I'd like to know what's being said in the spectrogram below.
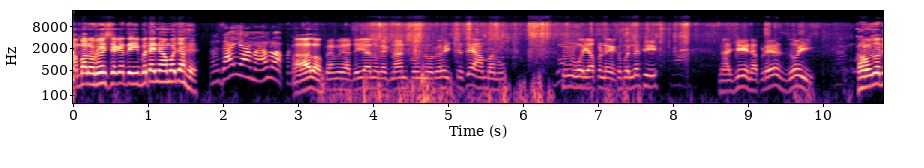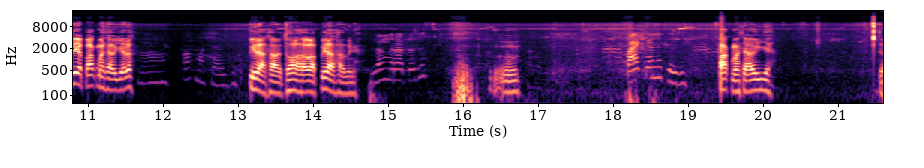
આંબાનો રહસ્ય કે એ બતાવીને આંબો જાશે હવે જઈએ આમાં હાલો આપણે. હાલો ફેમિલી દયાનું કંઈક નાનપણનું રહસ્ય છે આંબાનું. શું હોય આપણને કંઈ ખબર નથી. ના જઈને આપણે જોઈ. ઘઉં તો દે પાકમાં જરા આવી ગયું. પીળા થાય ધોળા પીળા થાય લંગરા તો જો પાકમાંથી આવી ગયા. તો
